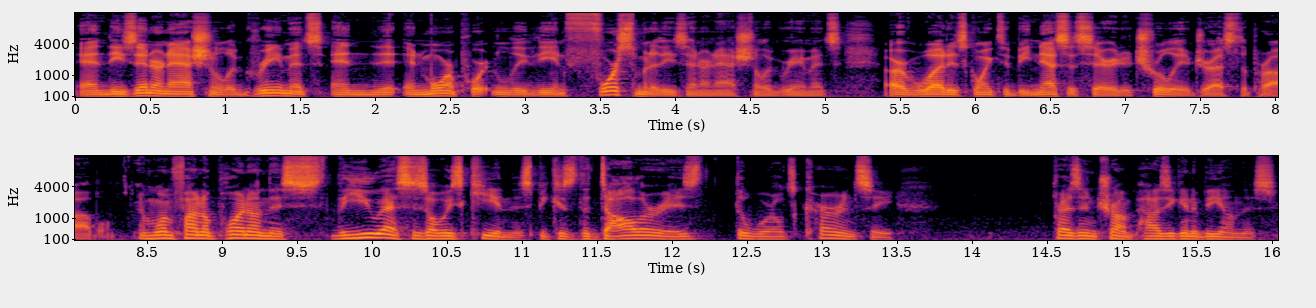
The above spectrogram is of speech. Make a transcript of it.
And these international agreements, and, and more importantly, the enforcement of these international agreements, are what is going to be necessary to truly address the problem. And one final point on this the U.S. is always key in this because the dollar is the world's currency. President Trump, how's he going to be on this?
